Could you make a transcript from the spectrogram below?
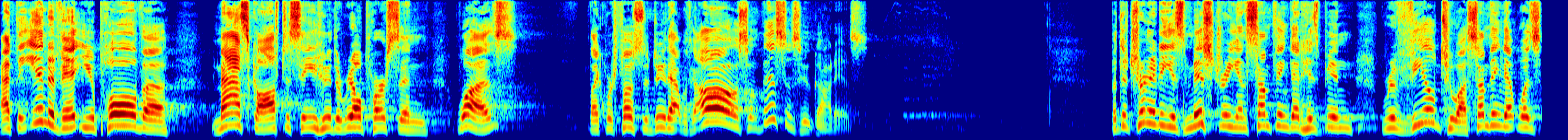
at the end of it you pull the mask off to see who the real person was. Like we're supposed to do that with, oh, so this is who God is. But the Trinity is mystery and something that has been revealed to us, something that was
